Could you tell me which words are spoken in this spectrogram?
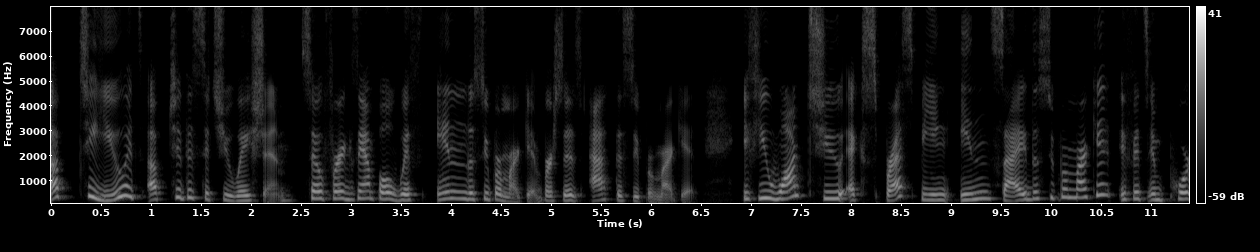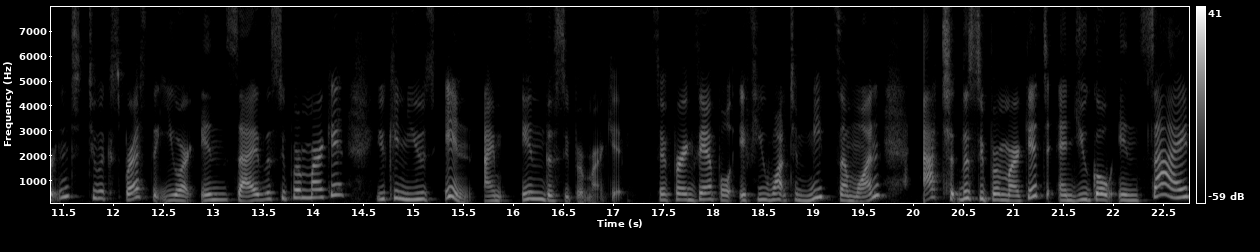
up to you, it's up to the situation. So, for example, within the supermarket versus at the supermarket, if you want to express being inside the supermarket, if it's important to express that you are inside the supermarket, you can use in. I'm in the supermarket. So, for example, if you want to meet someone at the supermarket and you go inside,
